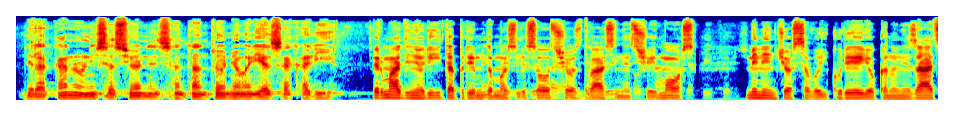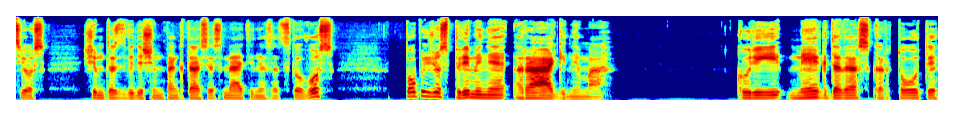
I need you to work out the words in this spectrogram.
della canonizzazione di Sant'Antonio Maria Zaccaria. Pirmadienio rytą priimdamas visos šios dvasinės šeimos, mininčios savo įkūrėjo kanonizacijos 125-asias metinės atstovus, popiežius priminė raginimą, kurį mėgdavęs kartoti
